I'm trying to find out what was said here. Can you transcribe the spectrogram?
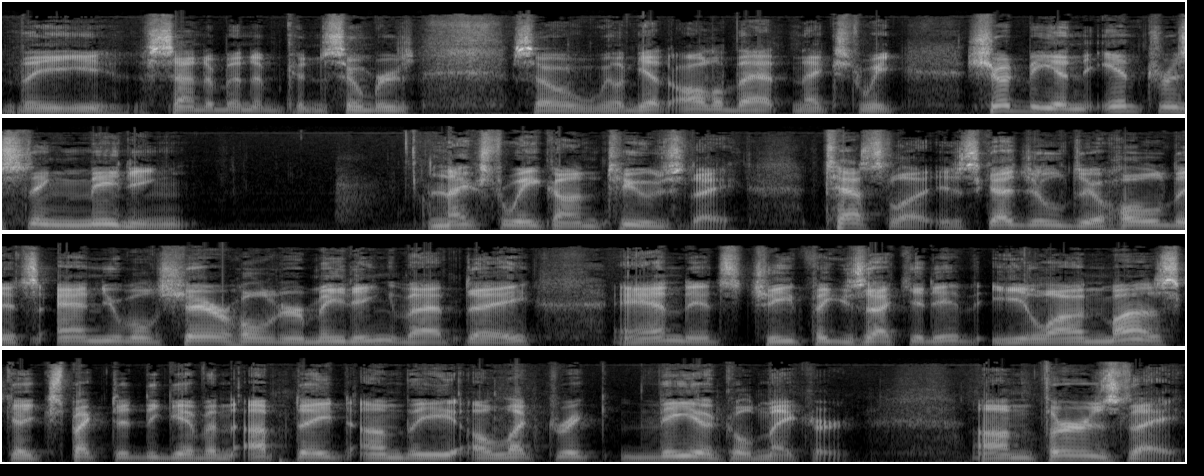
the sentiment of consumers. So we'll get all of that next week. Should be an interesting meeting next week on Tuesday. Tesla is scheduled to hold its annual shareholder meeting that day, and its chief executive, Elon Musk, expected to give an update on the electric vehicle maker. On Thursday,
